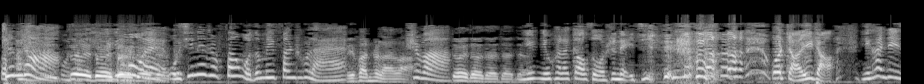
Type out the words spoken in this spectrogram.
真的？对对对。哟哎，我今天这翻我都没翻出来。没翻出来了？是吧？对对对对对。您您回来告诉我是哪集，我找一找。你看这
